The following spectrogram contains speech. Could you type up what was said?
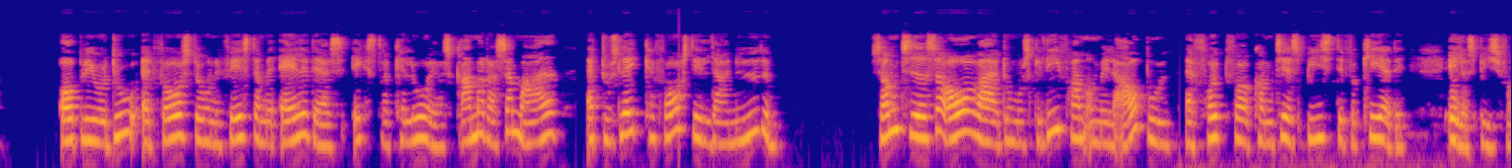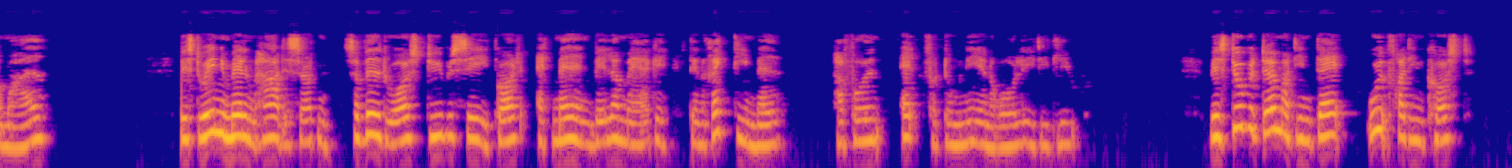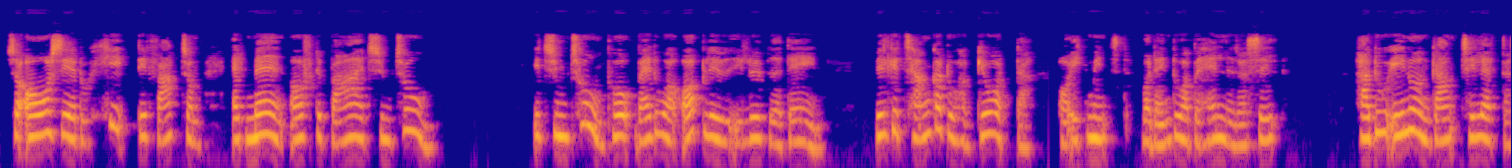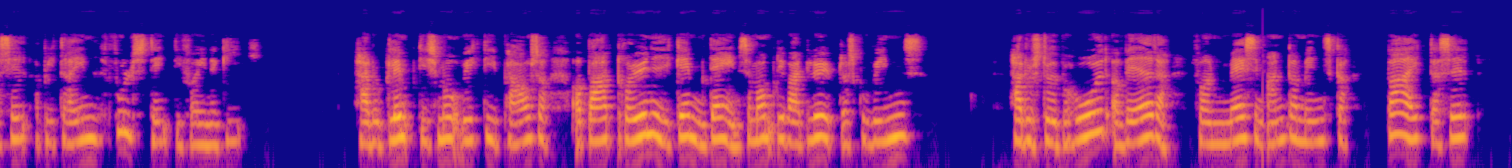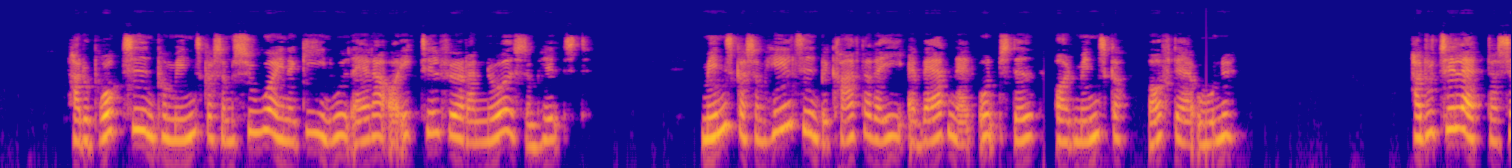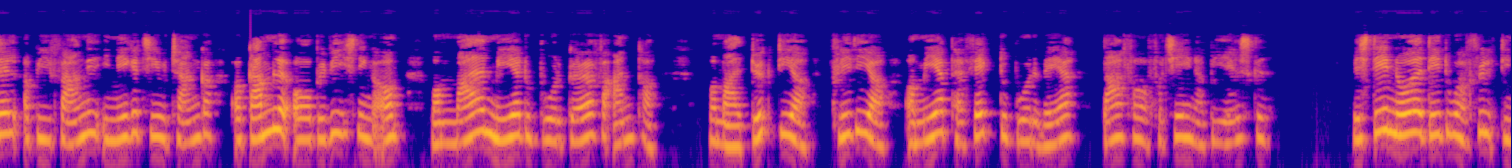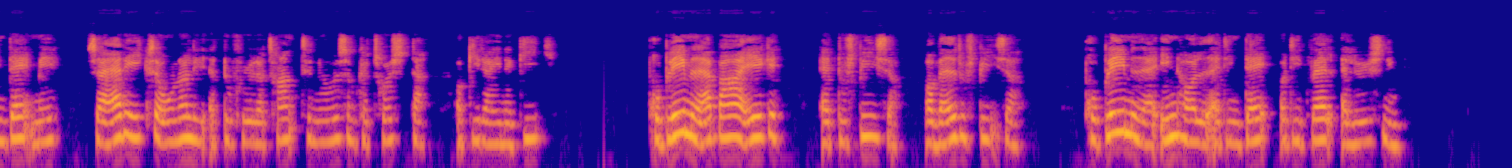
Oplever du, at forestående fester med alle deres ekstra kalorier skræmmer dig så meget, at du slet ikke kan forestille dig at nyde dem? Samtidig så overvejer du måske lige frem at melde afbud af frygt for at komme til at spise det forkerte eller spise for meget. Hvis du indimellem har det sådan, så ved du også dybest set godt, at maden vel at mærke den rigtige mad har fået en alt for dominerende rolle i dit liv. Hvis du bedømmer din dag ud fra din kost, så overser du helt det faktum, at maden ofte bare er et symptom. Et symptom på, hvad du har oplevet i løbet af dagen, hvilke tanker du har gjort dig, og ikke mindst, hvordan du har behandlet dig selv. Har du endnu en gang tilladt dig selv at blive drænet fuldstændig for energi? Har du glemt de små vigtige pauser og bare drønet igennem dagen, som om det var et løb, der skulle vindes? Har du stået på hovedet og været der for en masse andre mennesker, bare ikke dig selv? Har du brugt tiden på mennesker, som suger energien ud af dig og ikke tilfører dig noget som helst? Mennesker, som hele tiden bekræfter dig i, at verden er et ondt sted, og at mennesker ofte er onde. Har du tilladt dig selv at blive fanget i negative tanker og gamle overbevisninger om, hvor meget mere du burde gøre for andre, hvor meget dygtigere, flittigere og mere perfekt du burde være, bare for at fortjene at blive elsket? Hvis det er noget af det, du har fyldt din dag med, så er det ikke så underligt, at du føler trang til noget, som kan trøste dig og give dig energi. Problemet er bare ikke, at du spiser og hvad du spiser. Problemet er indholdet af din dag og dit valg af løsning.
